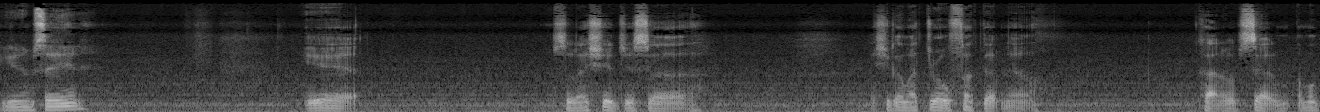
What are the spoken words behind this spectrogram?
You know what I'm saying? Yeah. So that shit just uh that shit got my throat fucked up now. Kind of upset. I'm, I'm gonna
